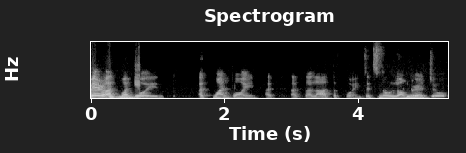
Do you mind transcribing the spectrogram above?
Pero at Mhm. one point, at one point, at at a lot of points, it's no longer a joke.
